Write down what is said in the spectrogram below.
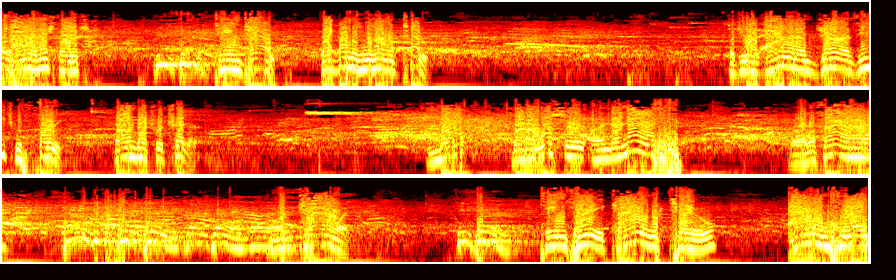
That's his first. Team two. That Gomez was only two. But you got Allen and Johns each with three. Bainbridge with trigger. Nope, but a whistle underneath. Well, a foul the 23. On Cowan. Team three, Cowan with two. Allen three,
